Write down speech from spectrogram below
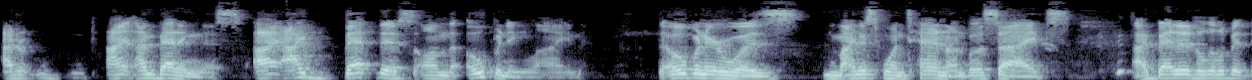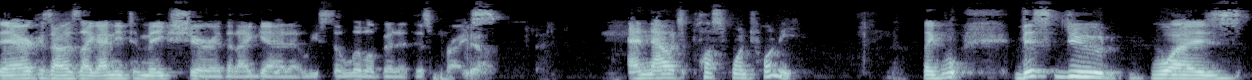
I don't, I, I'm betting this. I, I bet this on the opening line. The opener was minus 110 on both sides. I bet it a little bit there because I was like, I need to make sure that I get at least a little bit at this price. And now it's plus 120. Like, this dude was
